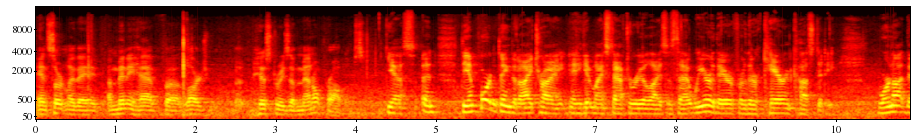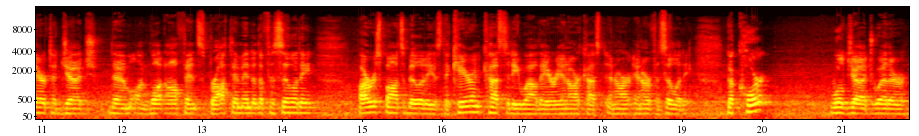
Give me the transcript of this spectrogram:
and certainly they many have uh, large uh, histories of mental problems. Yes, and the important thing that I try and get my staff to realize is that we are there for their care and custody. We're not there to judge them on what offense brought them into the facility. Our responsibility is the care and custody while they are in our cust- in our in our facility. The court will judge whether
